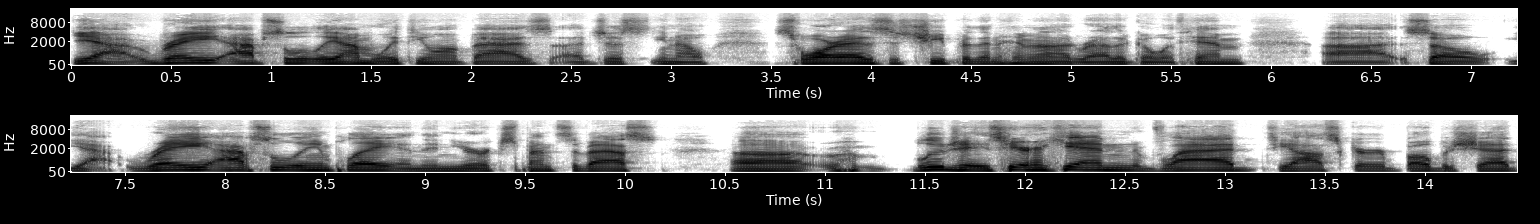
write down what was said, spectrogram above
Yeah, Ray, absolutely. I'm with you on Baz. Uh, just, you know, Suarez is cheaper than him. I'd rather go with him. Uh, so, yeah, Ray, absolutely in play. And then your expensive ass uh, Blue Jays here again. Vlad, Teoscar, Bo Bichette.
